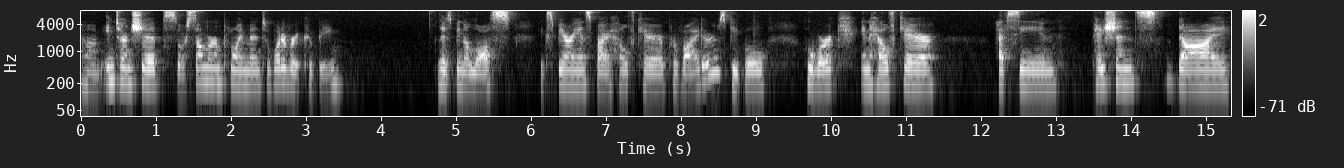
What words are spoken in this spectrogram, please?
um, internships or summer employment or whatever it could be. There's been a loss experienced by healthcare providers. People who work in healthcare have seen patients die,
